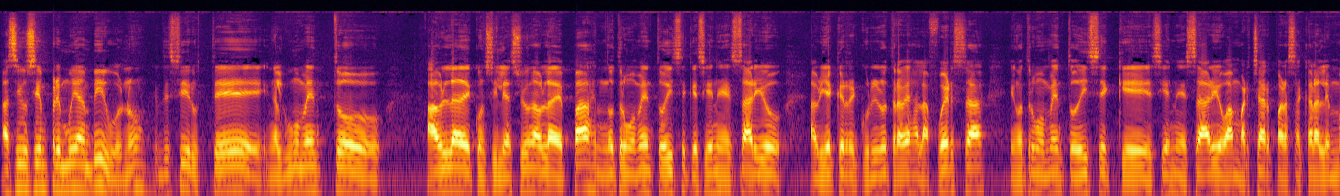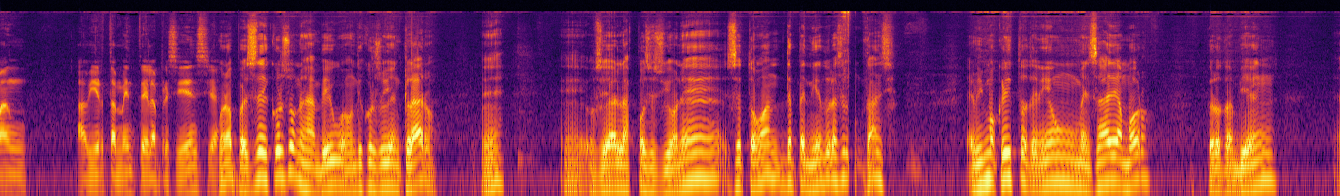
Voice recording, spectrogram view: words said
ha sido siempre muy ambiguo, ¿no? Es decir, usted en algún momento habla de conciliación, habla de paz, en otro momento dice que si es necesario habría que recurrir otra vez a la fuerza, en otro momento dice que si es necesario va a marchar para sacar al alemán abiertamente de la presidencia. Bueno, pues ese discurso no es ambiguo, es un discurso bien claro. ¿eh? Eh, o sea, las posiciones se toman dependiendo de las circunstancias. El mismo Cristo tenía un mensaje de amor, pero también eh,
